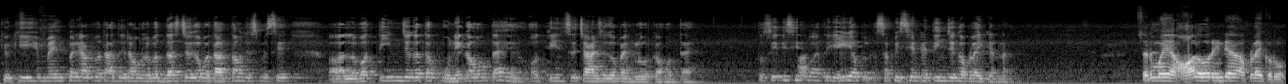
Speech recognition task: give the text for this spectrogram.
क्योंकि मैं ही पर याद बता दे रहा हूँ लगभग दस जगह बताता हूँ जिसमें से लगभग तीन जगह तक पुणे का होता है और तीन से चार जगह बेंगलोर का होता है। तो सीधी हाँ। बात है यही सफिशियंट है तीन जगह अप्लाई करना। सर मैं ऑल ओवर इंडिया अप्लाई करूँ?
